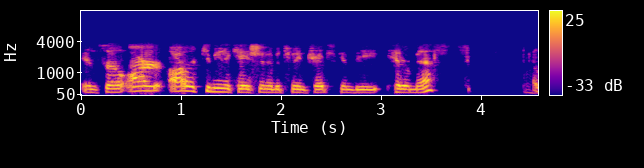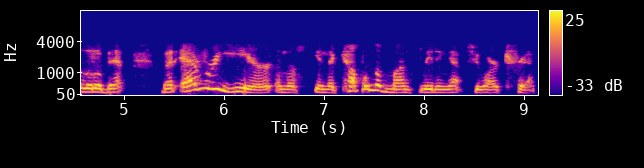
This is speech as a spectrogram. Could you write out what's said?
And so our our communication in between trips can be hit or miss a little bit. But every year in the in the couple of months leading up to our trip,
